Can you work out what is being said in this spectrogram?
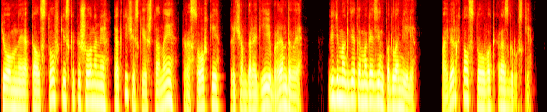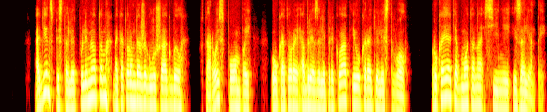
Темные толстовки с капюшонами, тактические штаны, кроссовки, причем дорогие, брендовые. Видимо, где-то магазин подломили. Поверх толстовок разгрузки. Один с пистолет-пулеметом, на котором даже глушак был, второй с помпой, у которой обрезали приклад и укоротили ствол. Рукоять обмотана синей изолентой.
